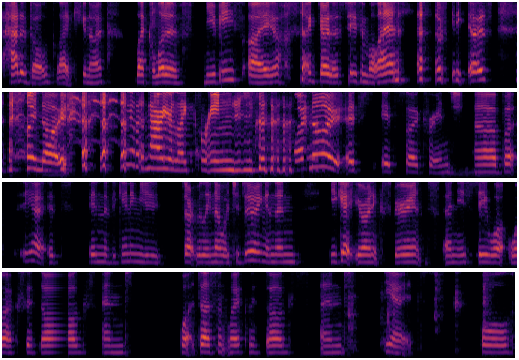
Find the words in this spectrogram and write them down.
had a dog, like you know, like a lot of newbies, I, I go to Cesar Millan videos. I know. now you're like cringe. I know it's it's so cringe. Uh, but yeah, it's in the beginning you don't really know what you're doing, and then you get your own experience and you see what works with dogs and what doesn't work with dogs, and yeah, it's all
